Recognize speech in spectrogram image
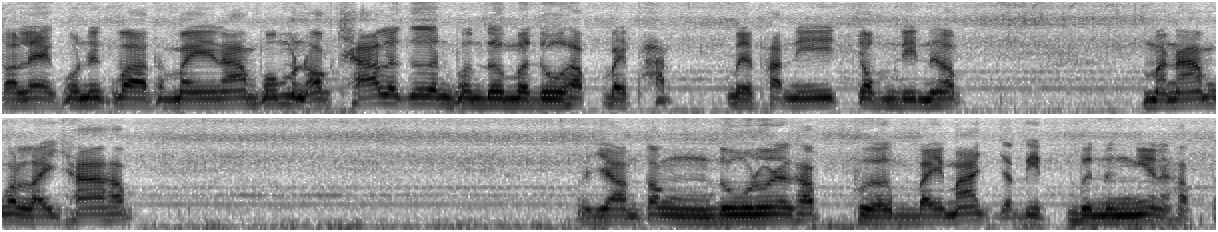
ตอนแรกผมนึกว่าทำไมน้ำผมมันออกช้าเหลือเกิน ผมเดินมาดูครับใบพัดใบพัดนี้จมดินครับ มาน้ำก็ไหลช้าครับ พยายามต้องดูด้วยนะครับ เผื่อใบไม้จะติดบืนหนึ่งเนี่ยนะครับใบ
